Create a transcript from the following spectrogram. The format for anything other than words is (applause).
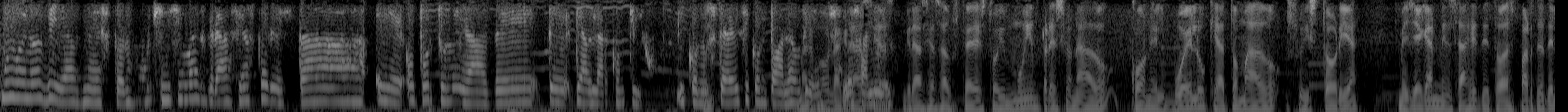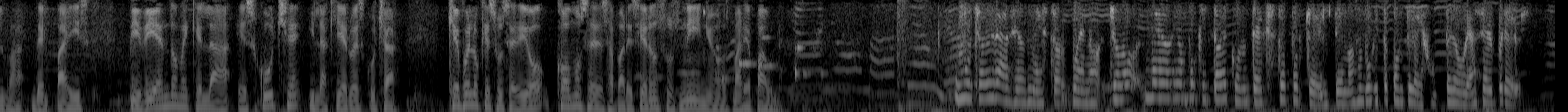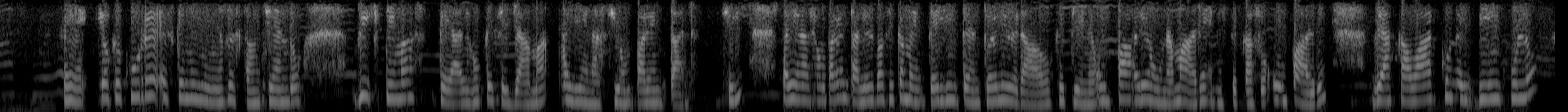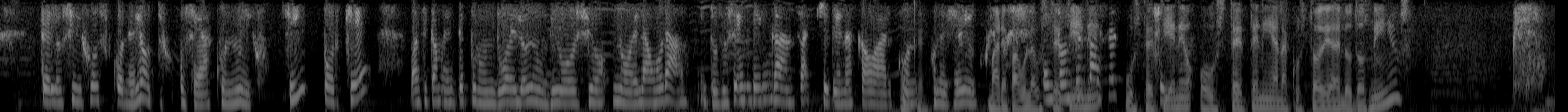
Muy buenos días, Néstor. Muchísimas gracias por esta eh, oportunidad de, de- de hablar contigo y con ustedes y con toda la audiencia. Saludo. gracias, gracias a usted. Estoy muy impresionado con el vuelo que ha tomado su historia. Me llegan mensajes de todas partes del, del país pidiéndome que la escuche y la quiero escuchar. ¿Qué fue lo que sucedió? ¿Cómo se desaparecieron sus niños, María Paula? Muchas gracias, Néstor. Bueno, yo le doy un poquito de contexto porque el tema es un poquito complejo, pero voy a ser breve. Eh, lo que ocurre es que mis niños están siendo víctimas de algo que se llama alienación parental. ¿sí? La alienación parental es básicamente el intento deliberado que tiene un padre o una madre, en este caso un padre, de acabar con el vínculo de los hijos con el otro, o sea, conmigo. ¿Sí? ¿Por qué? Básicamente por un duelo de un divorcio no elaborado. Entonces, en venganza, quieren acabar con, ese vínculo. María Paula, ¿usted Entonces, tiene, hace- usted sí. tiene o usted tenía la custodia de los dos niños?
